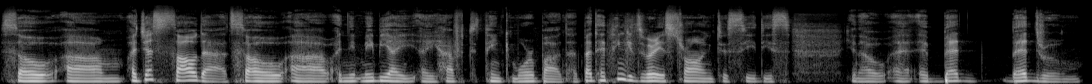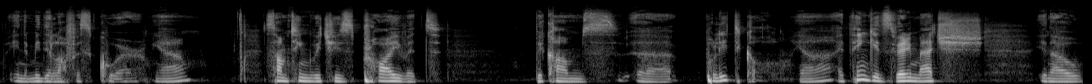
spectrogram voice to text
so um, I just saw that. So uh, maybe I, I, have to think more about that. But I think it's very strong to see this, you know, a, a bed bedroom in the middle of a square. Yeah, something which is private becomes uh, political. Yeah, I think it's very much, you know,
